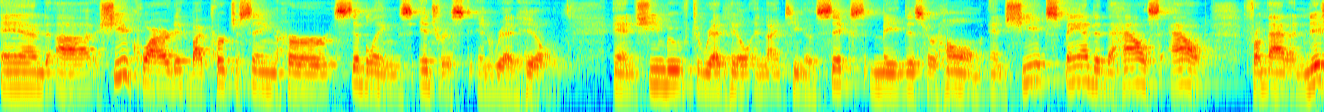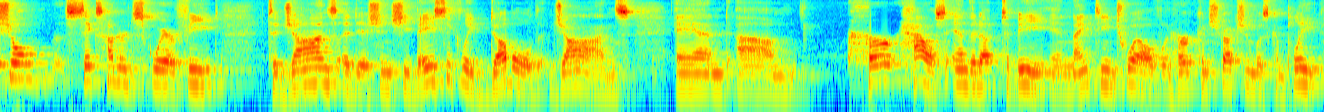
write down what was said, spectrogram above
And uh, she acquired it by purchasing her siblings' interest in Red Hill. And she moved to Red Hill in 1906, made this her home, and she expanded the house out from that initial 600 square feet to John's addition. She basically doubled John's, and um, her house ended up to be in 1912 when her construction was complete.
